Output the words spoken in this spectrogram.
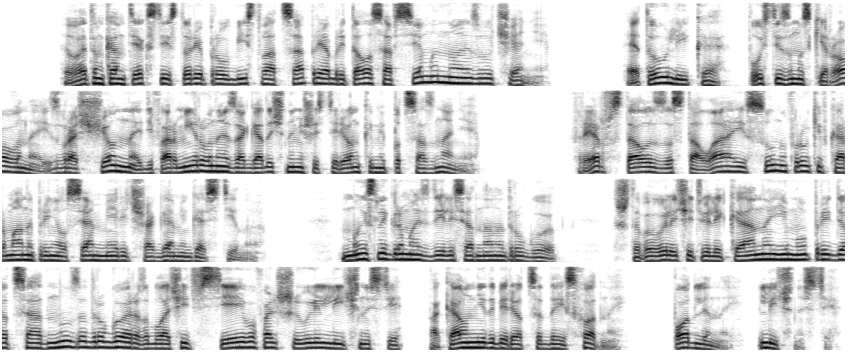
В этом контексте история про убийство отца приобретала совсем иное звучание. Это улика, пусть и замаскированное, извращенное, деформированное загадочными шестеренками подсознания. Фрер встал из-за стола и, сунув руки в карманы, принялся мерить шагами гостиную. Мысли громоздились одна на другую. Чтобы вылечить великана, ему придется одну за другой разоблачить все его фальшивые личности, пока он не доберется до исходной, подлинной личности.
